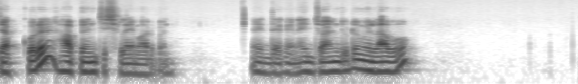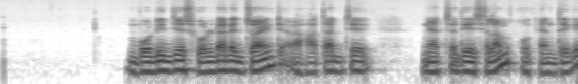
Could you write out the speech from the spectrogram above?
চাপ করে হাফ ইঞ্চি সেলাই মারবেন। এই দেখেন এই জয়েন্ট দুটো মিলাবো। বডির যে শোল্ডারের জয়েন্ট আর হাতার যে ন্যাচা দিয়েছিলাম, ওখান থেকে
